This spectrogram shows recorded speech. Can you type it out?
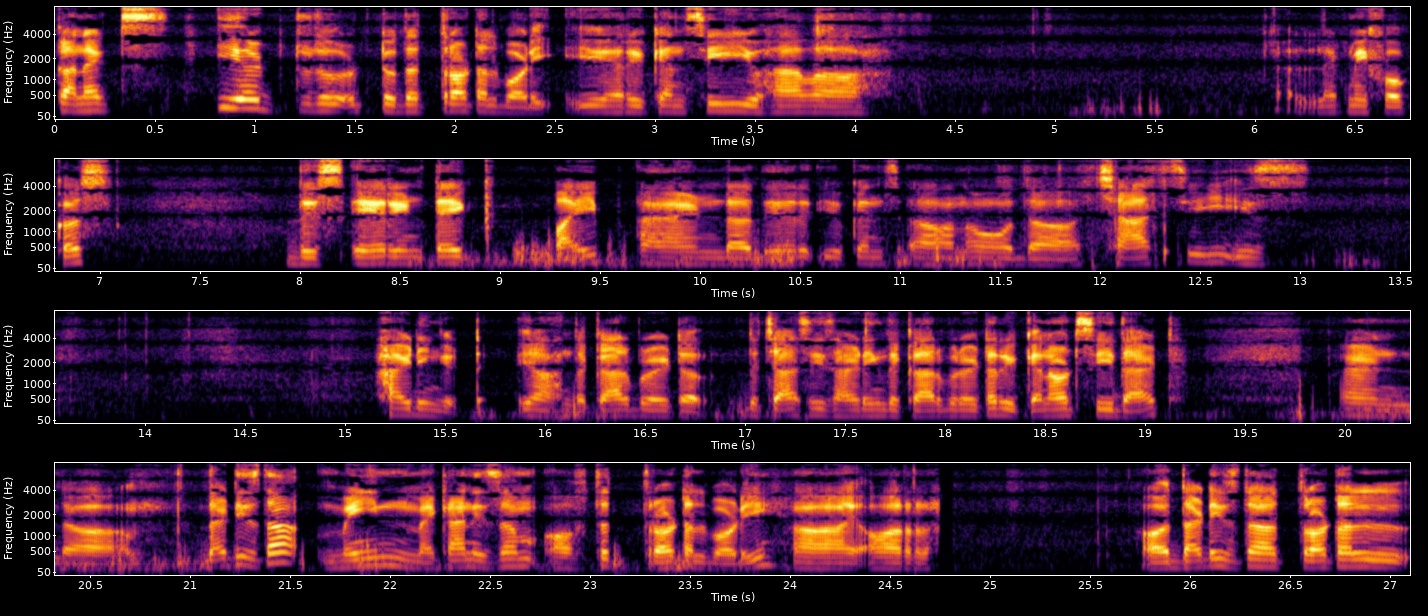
connects here to, to the throttle body. Here you can see you have a. Let me focus this air intake pipe and uh, there you can uh, know the chassis is hiding it. Yeah the carburetor. The chassis is hiding the carburetor. You cannot see that. And uh, that is the main mechanism of the throttle body uh, or, that is the throttle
